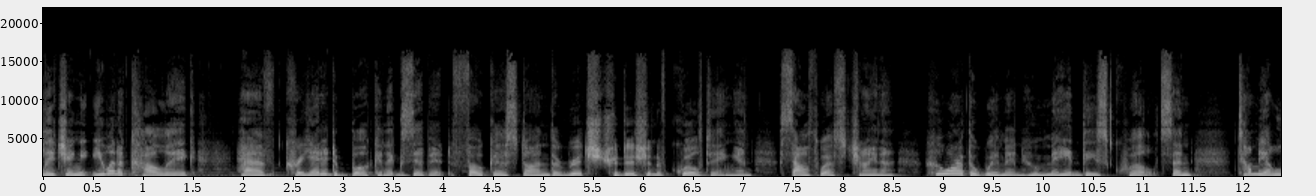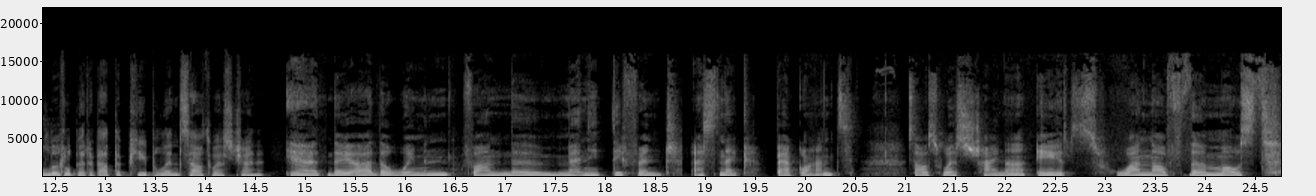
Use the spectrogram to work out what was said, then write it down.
Lijun, you and a colleague have created a book and exhibit focused on the rich tradition of quilting in southwest China. Who are the women who made these quilts? And tell me a little bit about the people in southwest China. Yeah, they are the women from the many different ethnic backgrounds. Southwest China is one of the most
